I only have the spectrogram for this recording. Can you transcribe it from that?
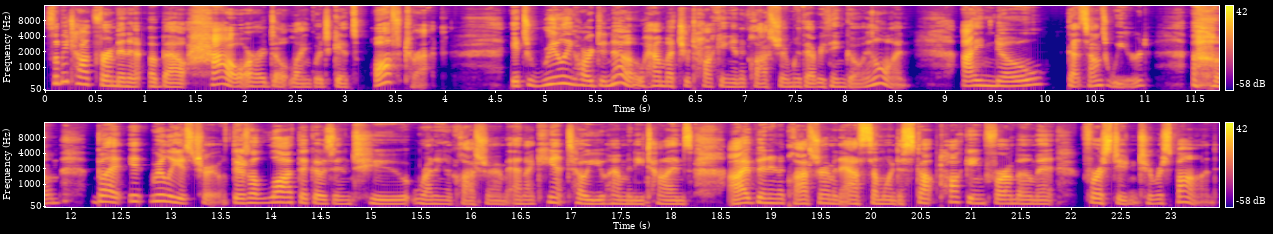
So let me talk for a minute about how our adult language gets off track it's really hard to know how much you're talking in a classroom with everything going on. I know that sounds weird, um, but it really is true. There's a lot that goes into running a classroom, and I can't tell you how many times I've been in a classroom and asked someone to stop talking for a moment for a student to respond.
